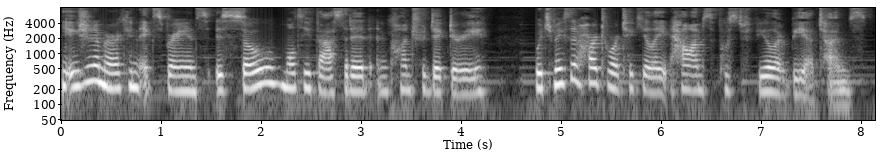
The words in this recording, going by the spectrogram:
The Asian American experience is so multifaceted and contradictory which makes it hard to articulate how I'm supposed to feel or be at times.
